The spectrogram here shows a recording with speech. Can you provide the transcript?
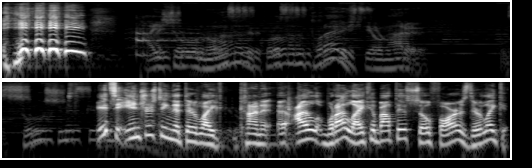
it's interesting that they're like kind of I what I like about this so far is they're like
